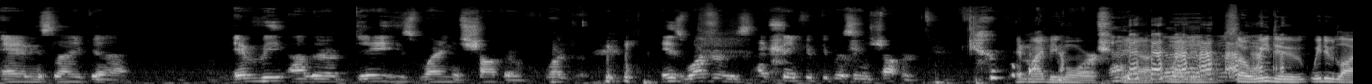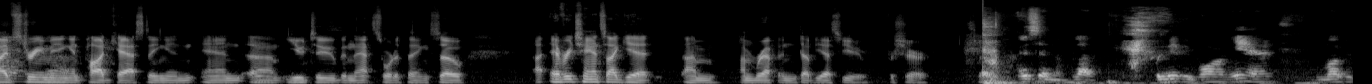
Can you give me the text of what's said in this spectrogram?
and it's like uh, every other day he's wearing a Shocker wardrobe. his wardrobe is, I think, fifty percent Shocker. It might be more. Yeah. be. So we do we do live streaming and podcasting and and um, YouTube and that sort of thing. So uh, every chance I get, I'm I'm repping WSU for sure. So It's in the blood. We may be born here, we might be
